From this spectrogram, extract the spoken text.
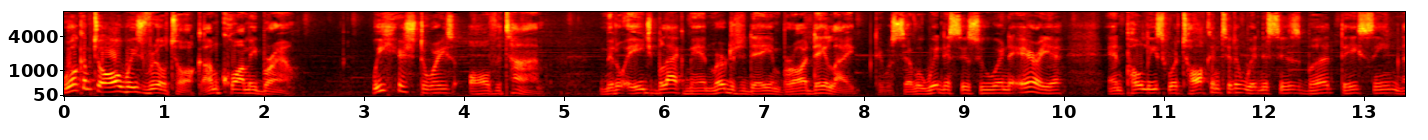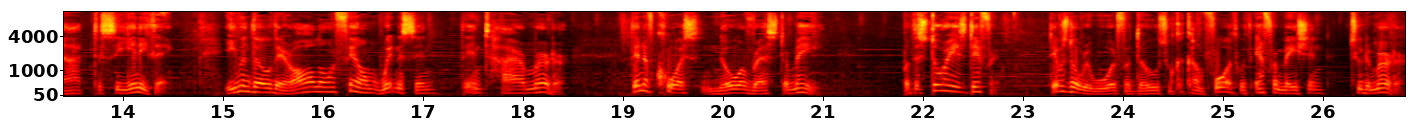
Welcome to Always Real Talk. I'm Kwame Brown. We hear stories all the time. Middle-aged black man murdered today in broad daylight. There were several witnesses who were in the area and police were talking to the witnesses, but they seemed not to see anything, even though they're all on film witnessing the entire murder. Then of course, no arrests are made. But the story is different. There was no reward for those who could come forth with information to the murder.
